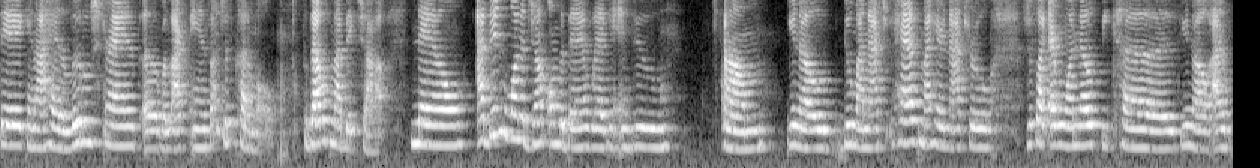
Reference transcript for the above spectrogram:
thick and I had a little strands of relaxed ends. I just cut them all So that was my big chop. Now, I didn't want to jump on the bandwagon and do, um, you know, do my natural, have my hair natural just like everyone else because you know I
